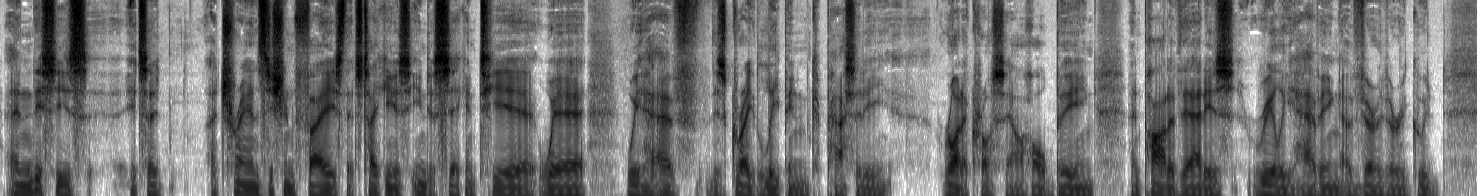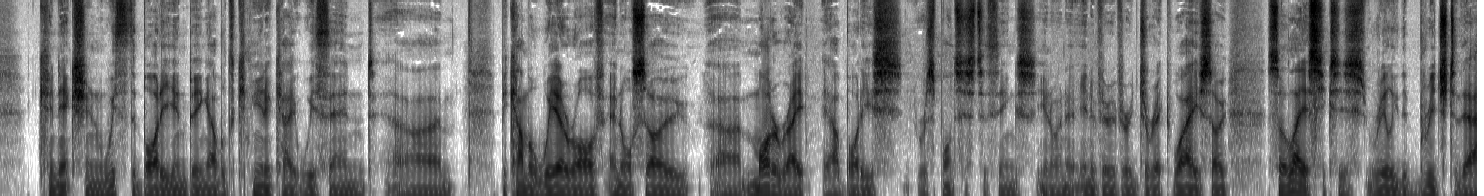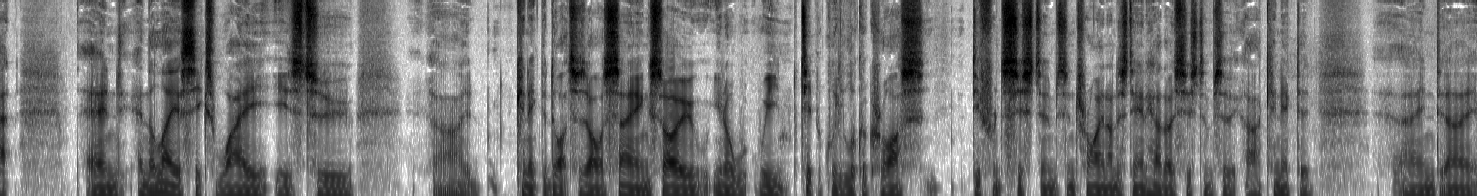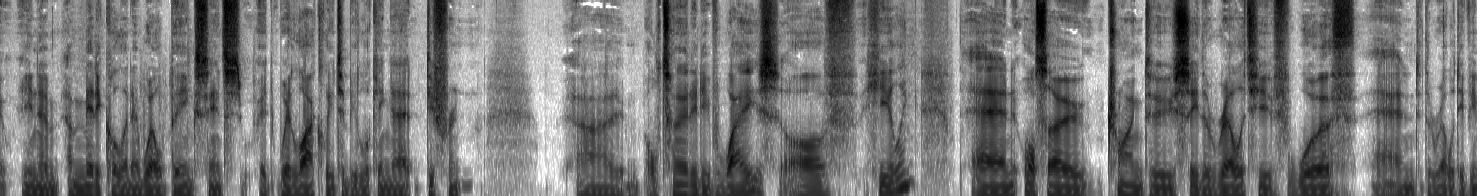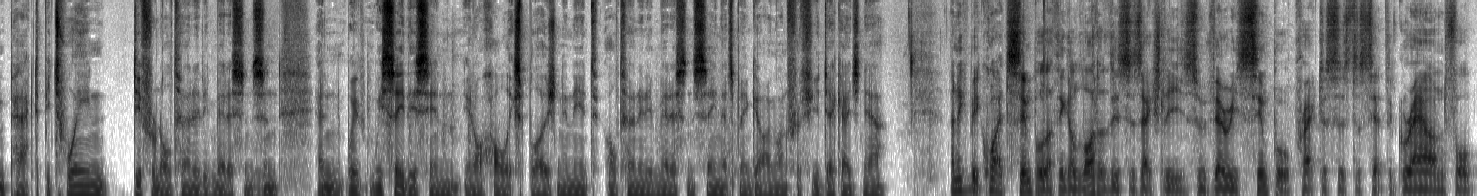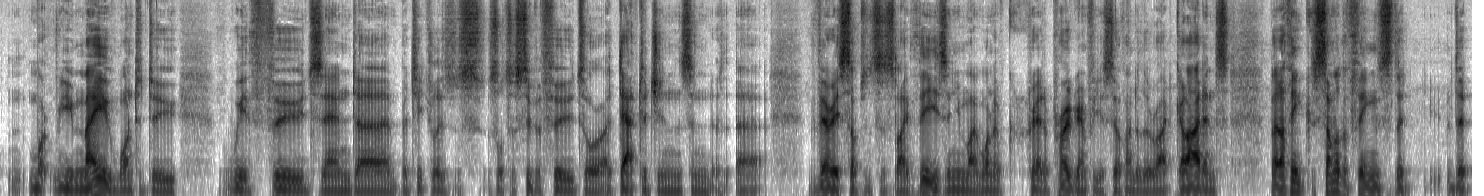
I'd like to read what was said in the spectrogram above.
and this is it's a a transition phase that's taking us into second tier where we have this great leap in capacity right across our whole being. And part of that is really having a very, very good connection with the body and being able to communicate with and um, become aware of and also uh, moderate our body's responses to things, you know, in a, in a very, very direct way. So, so layer six is really the bridge to that. And, and the layer six way is to uh, connect the dots, as I was saying. So, you know, we typically look across different systems and try and understand how those systems are, are connected. And uh, in a, a, medical and a well-being sense, it, we're likely to be looking at different uh, alternative ways of healing, and also trying to see the relative worth and the relative impact between different alternative medicines, and and we we see this in you know a whole explosion in the alternative medicine scene that's been going on for a few decades now. And it can be quite simple. I think a lot of this is actually some very simple practices to set the ground for what you may want to do with foods and uh, particular sorts of superfoods or adaptogens and uh, various substances like these. And you might want to create a program for yourself under the right guidance. But I think some of the things that that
